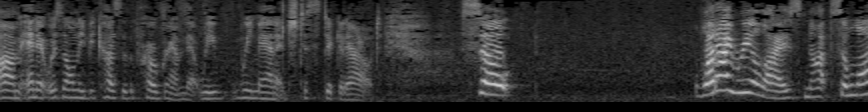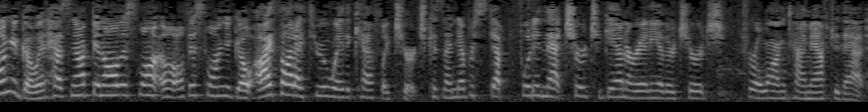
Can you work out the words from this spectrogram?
um, and it was only because of the program that we we managed to stick it out. So what I realized not so long ago, it has not been all this long, all this long ago. I thought I threw away the Catholic Church because I never stepped foot in that church again or any other church for a long time after that.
